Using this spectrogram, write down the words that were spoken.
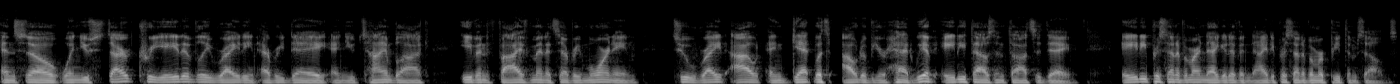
And so when you start creatively writing every day and you time block even five minutes every morning to write out and get what's out of your head, we have 80,000 thoughts a day. 80% of them are negative and 90% of them repeat themselves.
